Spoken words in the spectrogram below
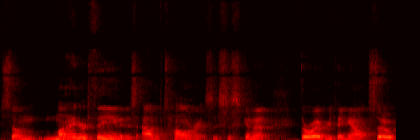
some minor thing that is out of tolerance. It's just gonna throw everything out. So,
